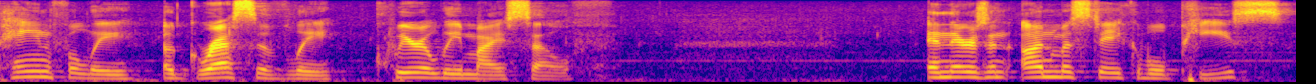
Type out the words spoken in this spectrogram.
painfully, aggressively, queerly myself. And there's an unmistakable peace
